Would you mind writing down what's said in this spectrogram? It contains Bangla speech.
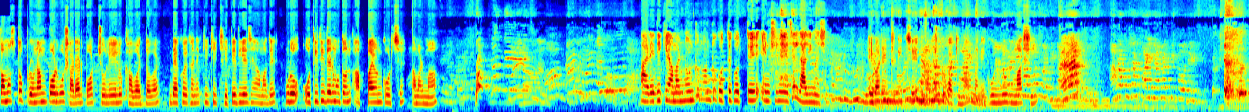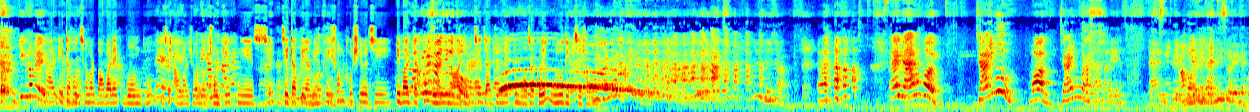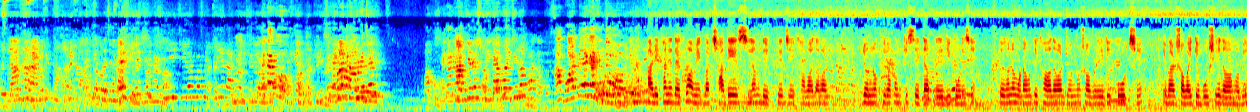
সমস্ত প্রণাম পর্ব সারার পর চলে এলো খাবার দাবার। দেখো এখানে কি কি খেতে দিয়েছে আমাদের। পুরো অতিথিদের মতন আপ্যায়ন করছে আমার মা। আর এদিকে আমার নন্টু নন্টু করতে করতে এন্ট্রি নিয়েছে লালি মাসি। এবার এন্ট্রি নিচ্ছে আমার ছোট কাকিমা মানে গুল্লুর মাসি। আর এটা হচ্ছে আমার বাবার এক বন্ধু যে আমার জন্য চকলেট নিয়ে এসেছে যেটা পেয়ে আমি ভীষণ খুশি হয়েছি এবার দেখো গুল্লুর মা ঢুকছে যার জন্য একটু মজা করে উলু দিচ্ছে সবাই এই যাইবু কই যাইবু বল যাইবু আসছি ভয় পেয়ে গেছে তো আর এখানে দেখো আমি একবার ছাদে এসেছিলাম দেখতে যে খাওয়া দাওয়ার জন্য কীরকম কি সেট আপ রেডি করেছে। তো এখানে মোটামুটি খাওয়া দাওয়ার জন্য সব রেডি করছে। এবার সবাইকে বসিয়ে দেওয়া হবে।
